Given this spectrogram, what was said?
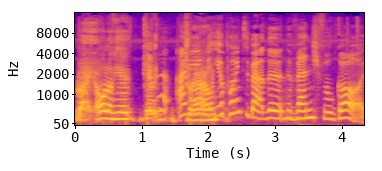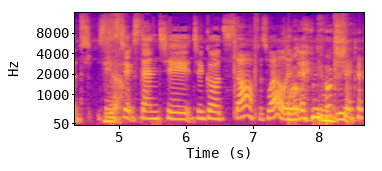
right, all of you, get I drown. mean, your point about the, the vengeful god seems Yeah. to extend to, to God's staff as well in, Well, in Yorkshire. indeed.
